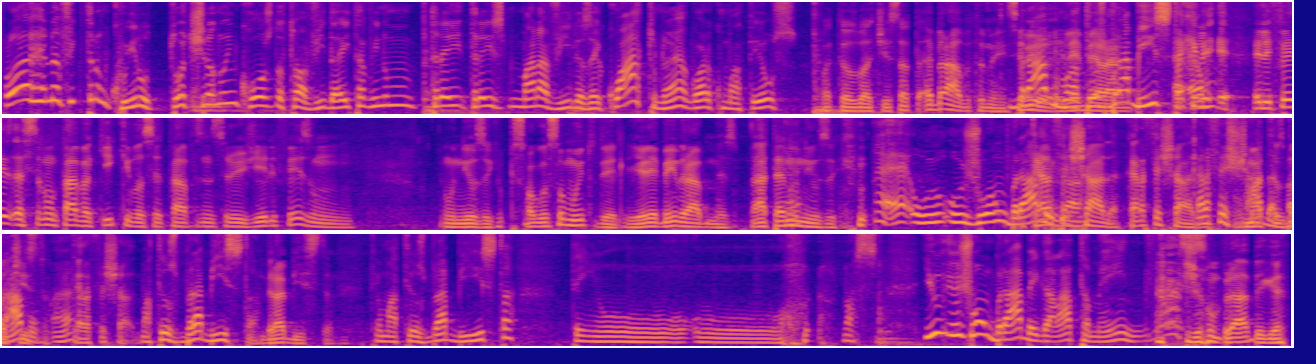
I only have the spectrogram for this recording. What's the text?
Falou, ah, Renan, fique tranquilo. Tô tirando um encosto da tua vida aí. Tá vindo um, três, três maravilhas aí. Quatro, né? Agora com o Matheus. Matheus Batista é brabo também. Você Brabo, é Matheus brabo. brabista. É que É ele, ele fez. Você não tava aqui que você tava fazendo cirurgia, ele fez um. Um news aqui, o pessoal gostou muito dele. E ele é bem brabo mesmo. Até no news aqui. É, o, o João Brabo. cara fechada, cara fechada. Cara O fechada, Matheus. Batista, é. cara fechado. Matheus Brabista. Brabista. Tem o Matheus Brabista. Tem o. o- Nossa. E o, e o João Brabega lá também. João Brabiga.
